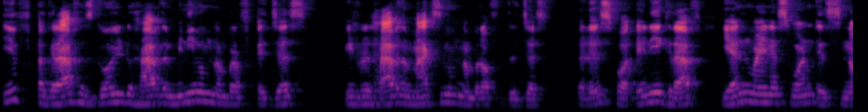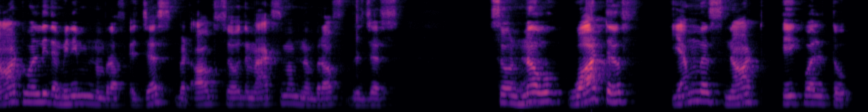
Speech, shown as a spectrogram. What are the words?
if a graph is going to have the minimum number of edges it will have the maximum number of bridges. That is for any graph n minus 1 is not only the minimum number of edges but also the maximum number of bridges. So now what if m is not equal to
